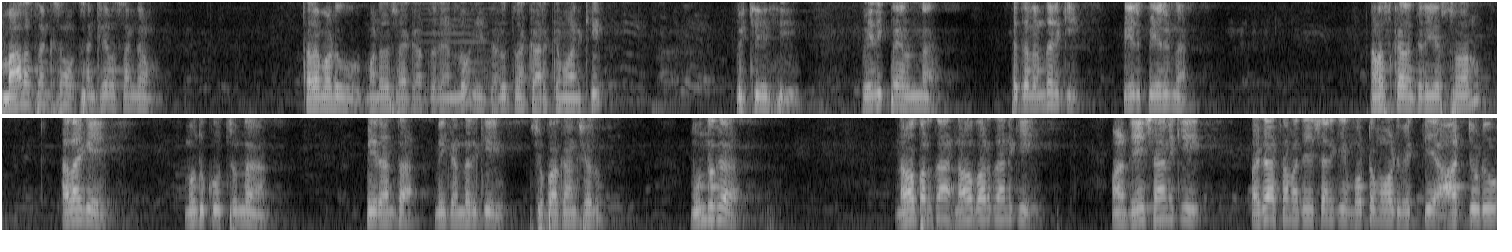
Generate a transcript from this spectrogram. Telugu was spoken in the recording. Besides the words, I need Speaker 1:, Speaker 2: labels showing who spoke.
Speaker 1: మాల సంక్షేమ సంక్షేమ సంఘం తలమడుగు మండల శాఖ ఆధ్వర్యంలో ఈ జరుగుతున్న కార్యక్రమానికి విచ్చేసి వేదికపై ఉన్న పెద్దలందరికీ పేరు పేరున నమస్కారం తెలియజేస్తున్నాను. అలాగే ముందు కూర్చున్న మీరంతా మీకందరికీ శుభాకాంక్షలు. ముందుగా నవభరత నవభారతానికి మన దేశానికి ప్రజా సమావేశానికి మొట్టమొదటి వ్యక్తి ఆద్యుడు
